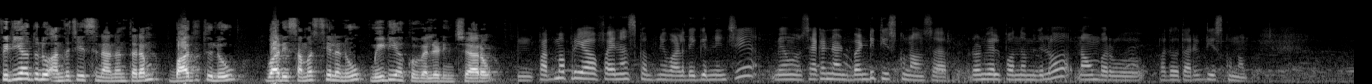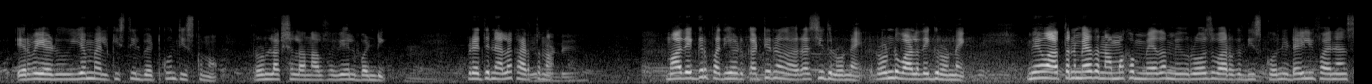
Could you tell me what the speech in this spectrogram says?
ఫిర్యాదులు అందజేసిన అనంతరం బాధితులు వారి సమస్యలను మీడియాకు వెల్లడించారు. పద్మప్రియ ఫైనాన్స్ కంపెనీ వాళ్ళ దగ్గర నుంచి మేము సెకండ్ హ్యాండ్ బండి తీసుకున్నాం సార్. రెండు వేల పంతొమ్మిదిలో నవంబర్ పదో తారీఖు తీసుకున్నాం. ఇరవై ఏడు ఈఎంఐలు కిస్తీలు పెట్టుకొని తీసుకున్నాం. రెండు లక్షల నలభై వేలు బండి. ప్రతి నెల కడుతున్నాం. మా దగ్గర పదిహేడు కట్టిన రసీదులు ఉన్నాయి. రెండు వాళ్ళ దగ్గర ఉన్నాయి. మేము అతని మీద నమ్మకం మీద మేము రోజు వరకు తీసుకొని డైలీ ఫైనాన్స్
